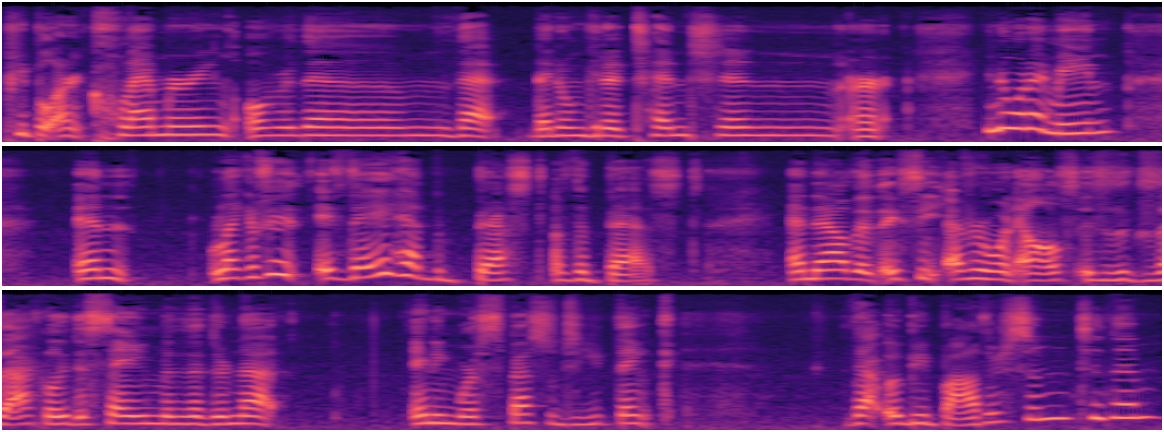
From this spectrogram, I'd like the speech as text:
people aren't clamoring over them, that they don't get attention, or you know what I mean? And like if it, if they had the best of the best, and now that they see everyone else is exactly the same and that they're not any more special, do you think that would be bothersome to them?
